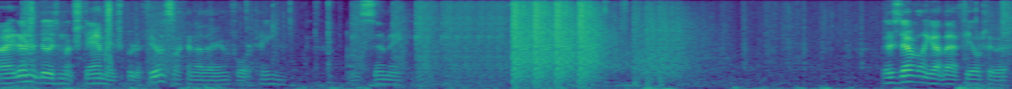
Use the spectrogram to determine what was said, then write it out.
Uh, it doesn't do as much damage, but it feels like another M14 on Semi. It's definitely got that feel to it.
